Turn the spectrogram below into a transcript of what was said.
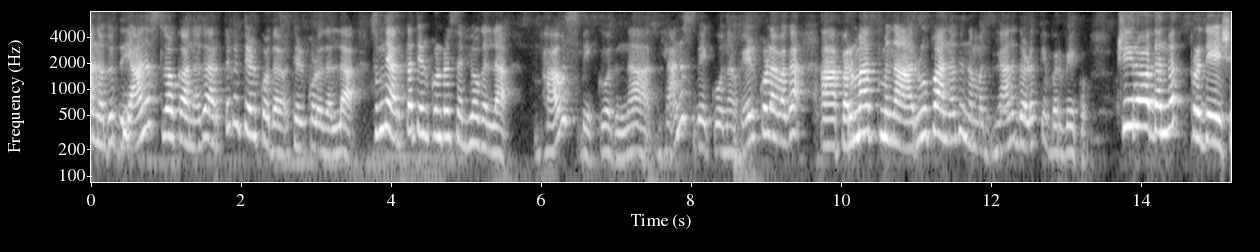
ಅನ್ನೋದು, ಧ್ಯಾನ ಶ್ಲೋಕ ಅನ್ನೋದು ಅರ್ಥಗಳು ತಿಳ್ಕೊದ, ತಿಳ್ಕೊಳ್ಳೋದಲ್ಲ. ಸುಮ್ಮನೆ ಅರ್ಥ ತಿಳ್ಕೊಂಡ್ರೆ ಸರಿ ಹೋಗಲ್ಲ ಭಾವಿಸ್ಬೇಕು, ಅದನ್ನ ಧ್ಯಾನಿಸ್ಬೇಕು ನಾವು ಹೇಳ್ಕೊಳ್ಳೋವಾಗ ಆ ಪರಮಾತ್ಮನ ಆ ರೂಪ ಅನ್ನೋದು ನಮ್ಮ ಧ್ಯಾನದೊಳಕ್ಕೆ ಬರಬೇಕು. ಕ್ಷೀರೋದನ್ವತ್ ಪ್ರದೇಶ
